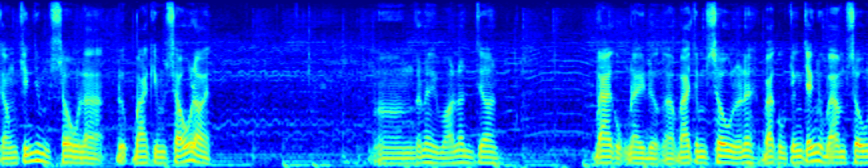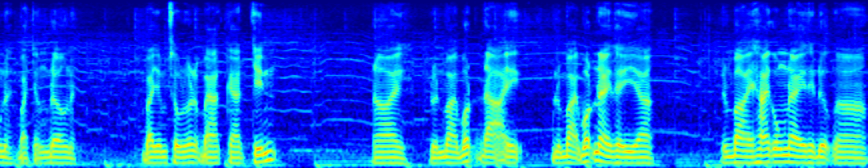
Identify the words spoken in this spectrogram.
Cộng 900 xu là được 3 kim 6 rồi. Ờ, cái này bỏ lên trên. Ba cục này được à, 300 xu nữa này. Ba cục chân trắng được 300 xu này ba chân đơn này. 300 xu nữa là 3k9 rồi lệnh bài boss đại lệnh bài boss này thì à, lệnh bài hai con này thì được à,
